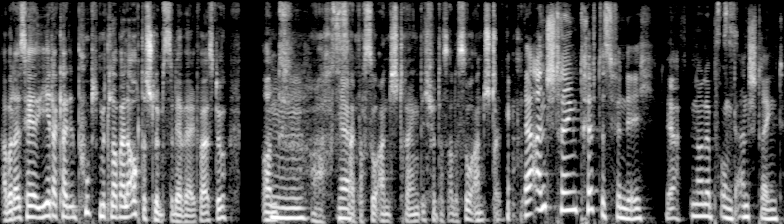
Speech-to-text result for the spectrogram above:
Aber da ist ja jeder kleine Pups mittlerweile auch das Schlimmste der Welt, weißt du? Und Mhm. ach, das Ja. ist einfach so anstrengend. Ich finde das alles so anstrengend. Ja, anstrengend trifft es, finde ich. Ja. Das ist genau der Punkt. Anstrengend.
